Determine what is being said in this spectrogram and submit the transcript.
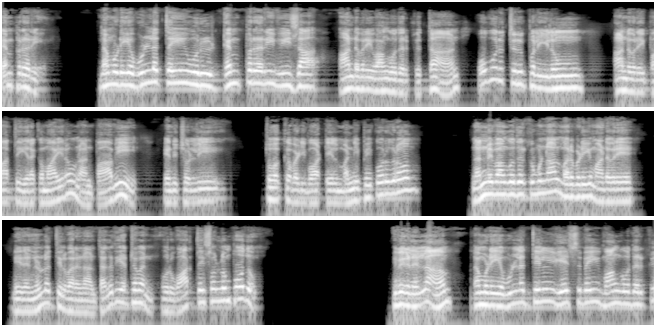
டெம்பரரி நம்முடைய உள்ளத்தை ஒரு டெம்பரரி வீசா ஆண்டவரை வாங்குவதற்கு தான் ஒவ்வொரு திருப்பலியிலும் ஆண்டவரை பார்த்து இரக்கமாயிரும் நான் பாவி என்று சொல்லி துவக்க வழிபாட்டில் மன்னிப்பை கோருகிறோம். நன்மை வாங்குவதற்கு முன்னால் மறுபடியும் ஆண்டவரே நீர் என் உள்ளத்தில் வர நான் தகுதியற்றவன். ஒரு வார்த்தை சொல்லும் போதும். இவைகள் எல்லாம் நம்முடைய உள்ளத்தில் இயேசுவை வாங்குவதற்கு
